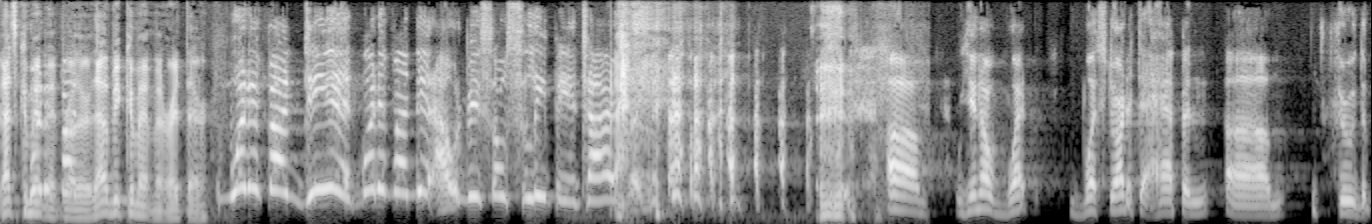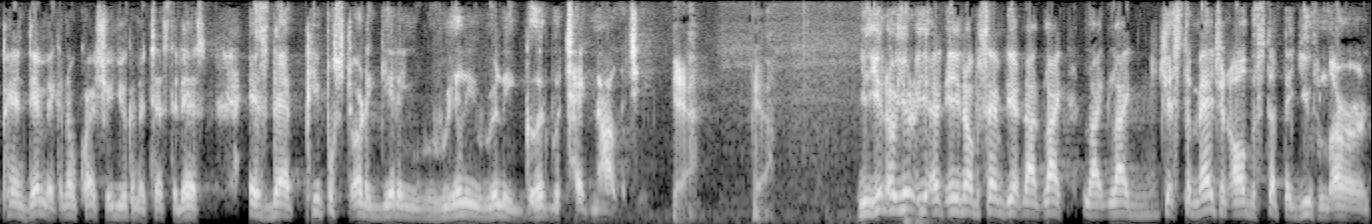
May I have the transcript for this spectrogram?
That's commitment, brother. I, that would be commitment right there. What if I did? What if I did? I would be so sleepy and tired right now. um, you know what? What started to happen um, through the pandemic, and I'm quite sure you can attest to this, is that people started getting really, really good with technology. Yeah. Yeah. You, you know, you you know, same like like like just imagine all the stuff that you've learned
